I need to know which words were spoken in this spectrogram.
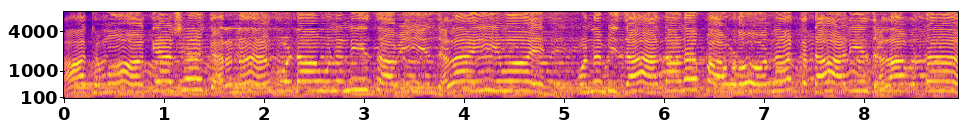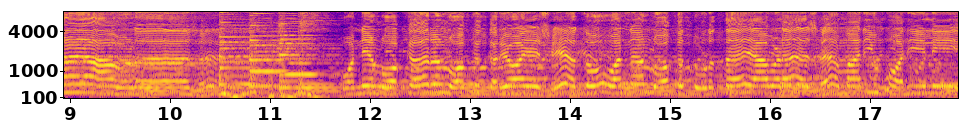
હાથમાં કેશ, ઘરના ગોડાઉનની ચાવી જલાઈ હોય, પણ બીજા દાણા પાવડો નાક દાડી જલાવતા આવડે છે ઓને લોકર લોક કર્યો એ છે તો વન લોક તોડતા આવડે છે મારી હોરીલી.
